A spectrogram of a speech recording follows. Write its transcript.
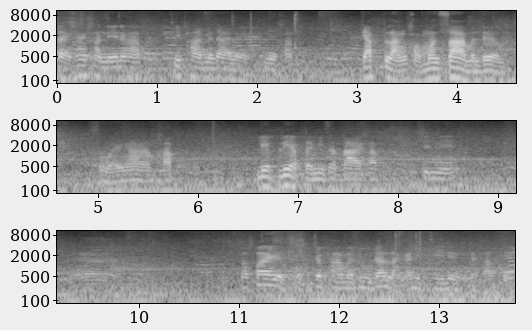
แต่งให้คันนี้นะครับ ที่พลาดไม่ได้เลยนี่ครับแก๊ปหลังของมอนซ่าเหมือนเดิม สวยงามครับ เรียบๆแต่มีสไตล์ครับ ชิ้นนี้ต่อไปผมจะพามาดูด้านหลังกันอีกทีหนึ่งนะครับผม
